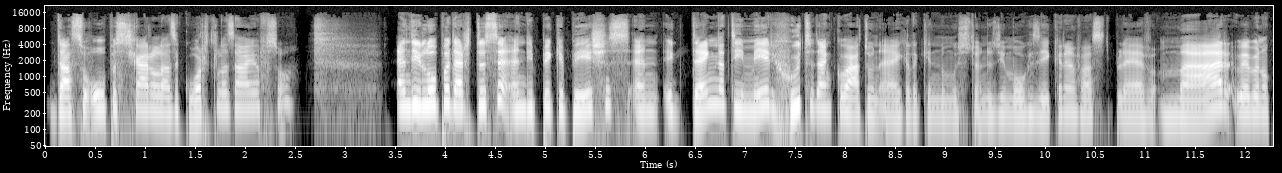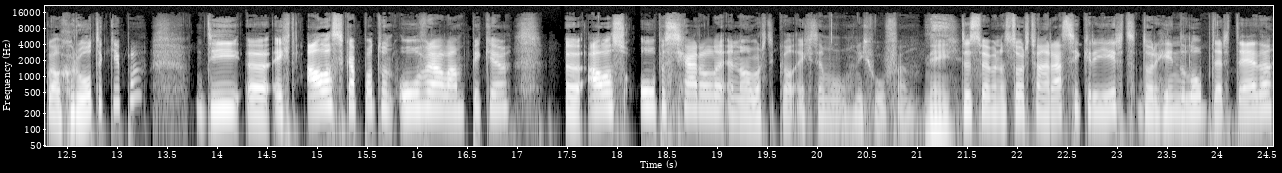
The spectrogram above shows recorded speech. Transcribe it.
dat ze open scharrelen als ik wortelen zaai of zo. En die lopen daartussen en die pikken beestjes. En ik denk dat die meer goed dan kwaad doen eigenlijk in de moestuin. Dus die mogen zeker en vast blijven. Maar we hebben ook wel grote kippen die eh, echt alles kapot doen, overal aan pikken. Eh, alles openscharrelen en dan word ik wel echt helemaal niet goed van. Nee. Dus we hebben een soort van ras gecreëerd doorheen de loop der tijden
